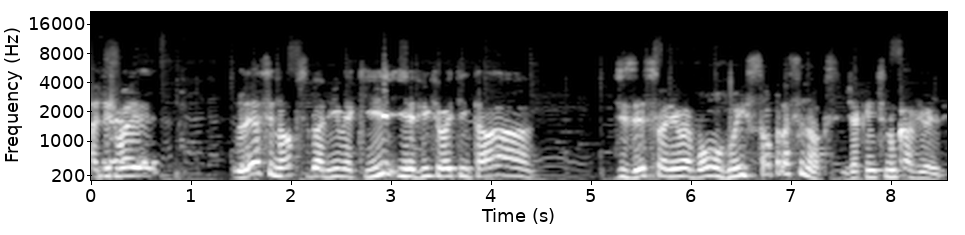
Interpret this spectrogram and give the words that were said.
a gente vai ler a sinopse do anime aqui e a gente vai tentar dizer se o anime é bom ou ruim só pela sinopse, já que a gente nunca viu ele.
